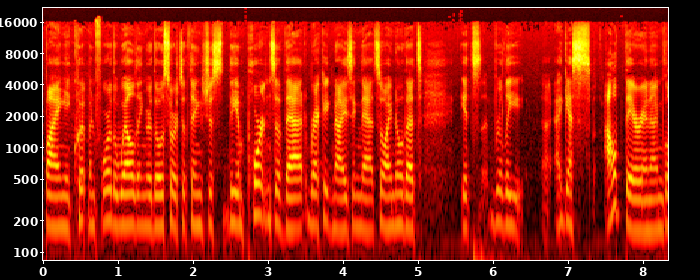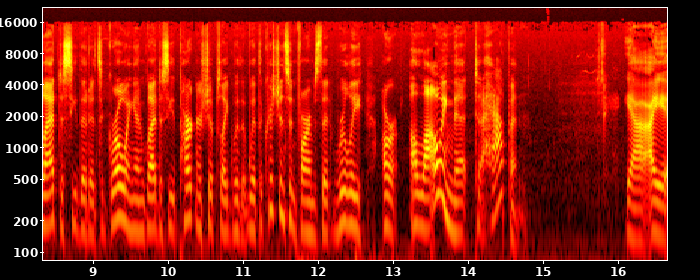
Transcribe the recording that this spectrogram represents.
buying equipment for the welding or those sorts of things, just the importance of that, recognizing that. So I know that's it's really. I guess out there, and I'm glad to see that it's growing. And I'm glad to see partnerships like with with the Christensen Farms that really are allowing that to happen. Yeah, I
